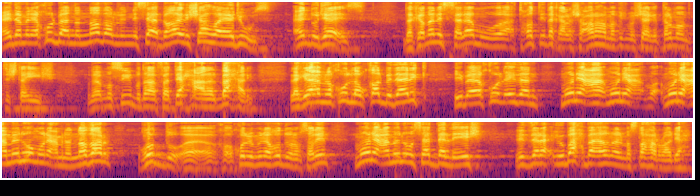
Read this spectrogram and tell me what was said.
عند من يقول بأن النظر للنساء بغير شهوة يجوز عنده جائز. ده كمان السلام وتحط إيدك على شعرها ما فيش مشاكل طالما ما بتشتهيش. وده مصيبة ده فاتحها على البحري. لكن إحنا نقول لو قال بذلك يبقى يقول اذا منع منع منع منه منع من النظر غضوا آه، كل من غضوا من منع منه سدا لإيش؟ للذراع يباح بقى هنا المصلحة الراجحة.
